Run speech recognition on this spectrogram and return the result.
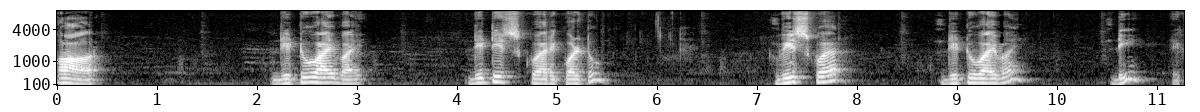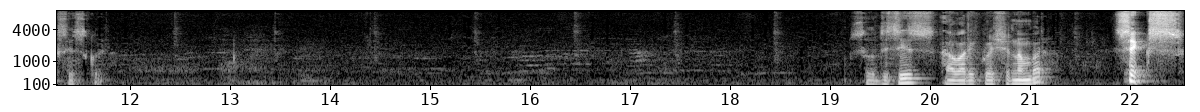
or d2y by dt square equal to v square d2y by dx square. So this is our equation number 6.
